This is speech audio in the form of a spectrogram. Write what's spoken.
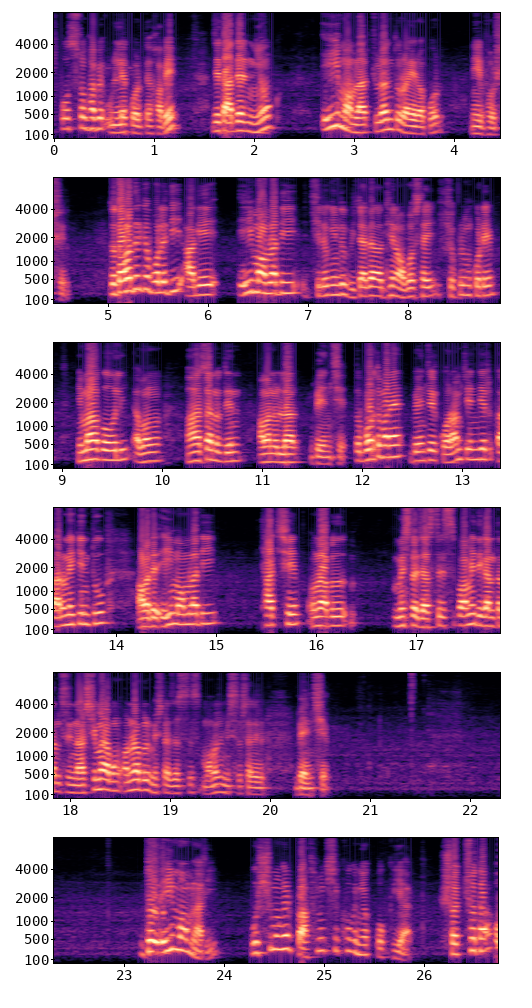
স্পষ্টভাবে উল্লেখ করতে হবে যে তাদের নিয়োগ এই মামলার চূড়ান্ত রায়ের ওপর নির্ভরশীল। তো তোমাদেরকে বলে দিই, আগে এই মামলাটি ছিল কিন্তু বিচারাধীন অবস্থায় সুপ্রিম কোর্টে হিমা কোহলি এবং আহসান উদ্দিন আমানুল্লাহর বেঞ্চে। তো বর্তমানে বেঞ্চের কলাম চেঞ্জের কারণে কিন্তু আমাদের এই মামলাটি থাকছে অনারেবল মিস্টার জাস্টিস স্বামী দিগান্তম শ্রী নরসিমা এবং honourable mister justice Manoj Mishra স্যারের বেঞ্চে। তো এই মামলাটি পশ্চিমবঙ্গের প্রাথমিক শিক্ষক নিয়োগ প্রক্রিয়ার স্বচ্ছতা ও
